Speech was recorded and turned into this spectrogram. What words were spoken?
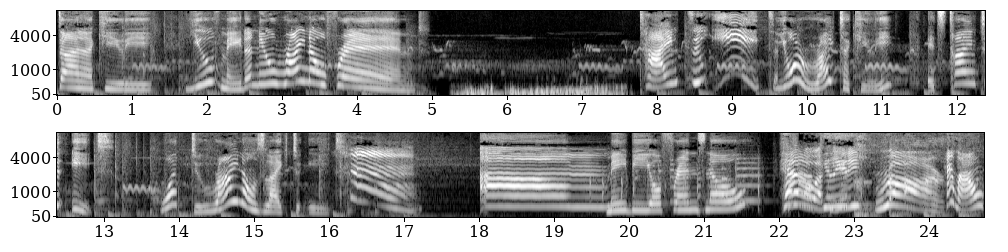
done, Akili. You've made a new rhino friend. Time to eat. You're right, Akili. It's time to eat. What do rhinos like to eat? Hmm. Um. Maybe your friends know? Hello, Akili. Roar! Hello.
